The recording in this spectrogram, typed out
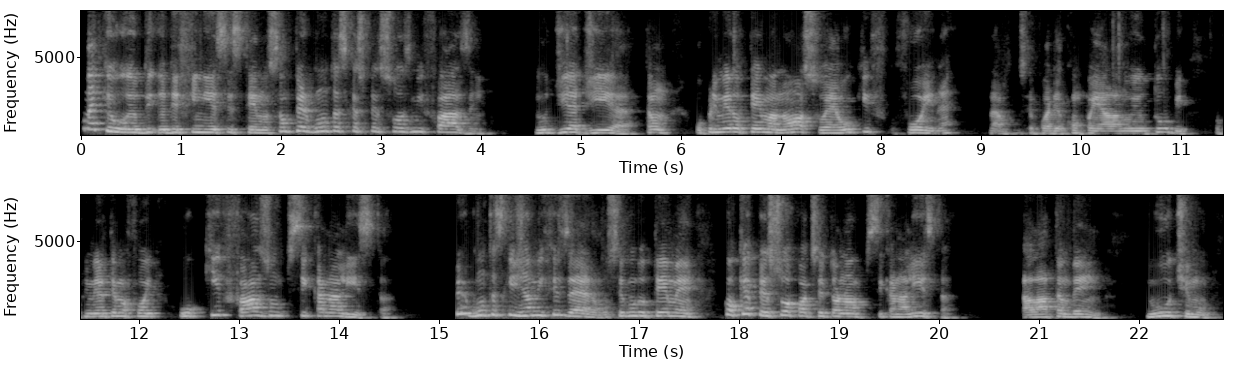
Como é que eu, eu, eu defini esses temas? São perguntas que as pessoas me fazem no dia a dia. Então, o primeiro tema nosso é o que foi, né? Você pode acompanhar lá no YouTube. O primeiro tema foi o que faz um psicanalista? Perguntas que já me fizeram. O segundo tema é qualquer pessoa pode se tornar um psicanalista? Está lá também. No último,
